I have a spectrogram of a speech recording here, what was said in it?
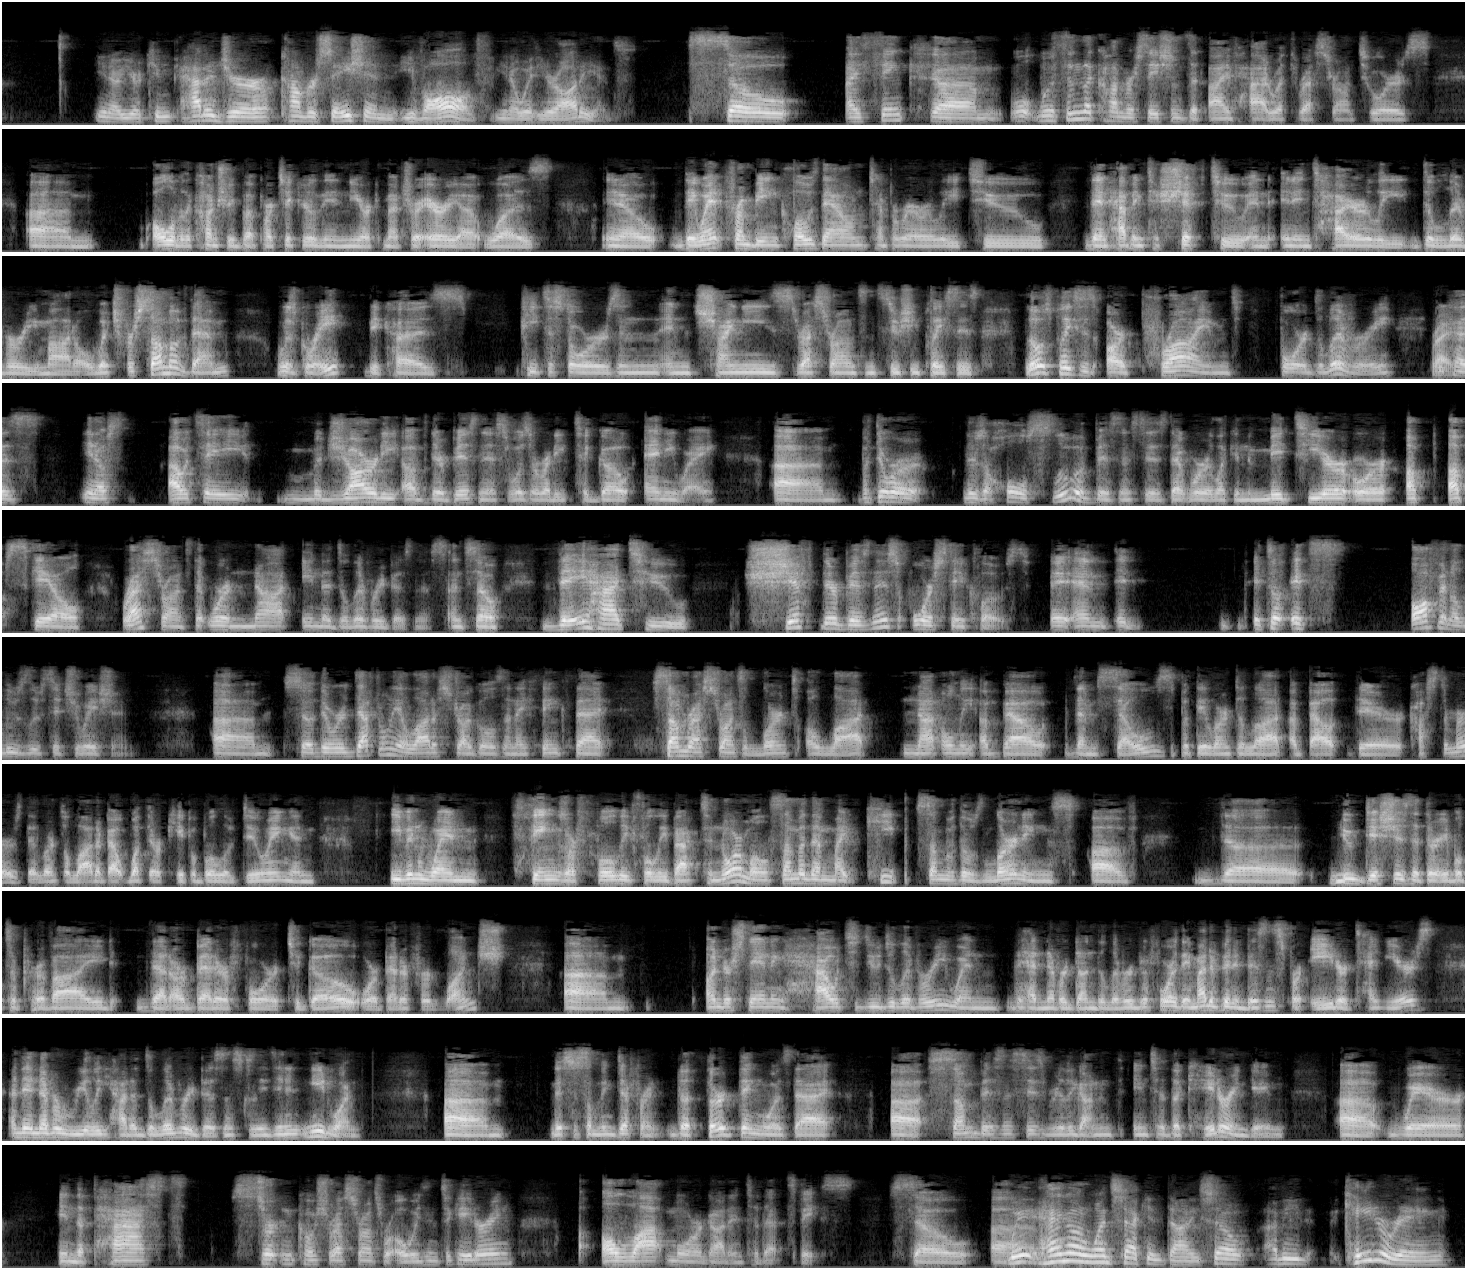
you know, your how did your conversation evolve? You know, with your audience. So I think um, well, within the conversations that I've had with restaurateurs um, all over the country, but particularly in the New York metro area, was you know they went from being closed down temporarily to then having to shift to an, an entirely delivery model, which for some of them was great because pizza stores and, and Chinese restaurants and sushi places, those places are primed for delivery right. because, you know, I would say majority of their business was already to go anyway. Um, but there were there's a whole slew of businesses that were like in the mid tier or up upscale restaurants that were not in the delivery business. And so they had to shift their business or stay closed. And it, it's, a, it's often a lose lose situation. Um, so there were definitely a lot of struggles. And I think that some restaurants learned a lot, not only about themselves, but they learned a lot about their customers. They learned a lot about what they're capable of doing. And even when things are fully, fully back to normal, some of them might keep some of those learnings of the new dishes that they're able to provide that are better for to go or better for lunch. Um, understanding how to do delivery when they had never done delivery before. They might have been in business for eight or 10 years and they never really had a delivery business because they didn't need one. Um, this is something different. The third thing was that uh, some businesses really got in, into the catering game uh, where in the past, certain kosher restaurants were always into catering a lot more got into that space. So um, wait, hang on one second, Donnie. So I mean, catering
